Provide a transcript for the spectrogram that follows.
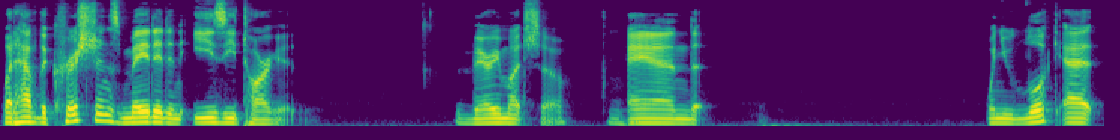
But have the Christians made it an easy target? Very much so. Mhm. And when you look at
